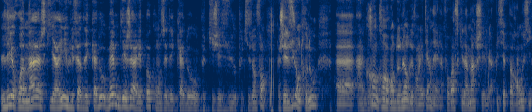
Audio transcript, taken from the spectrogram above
Les rois mages qui arrivent lui faire des cadeaux. Même déjà à l'époque, on faisait des cadeaux au Petit Jésus, aux petits enfants. Jésus, entre nous, euh, un grand, grand randonneur devant l'éternel. Il faut voir ce qu'il a marché, le gars. Puis ses parents aussi.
